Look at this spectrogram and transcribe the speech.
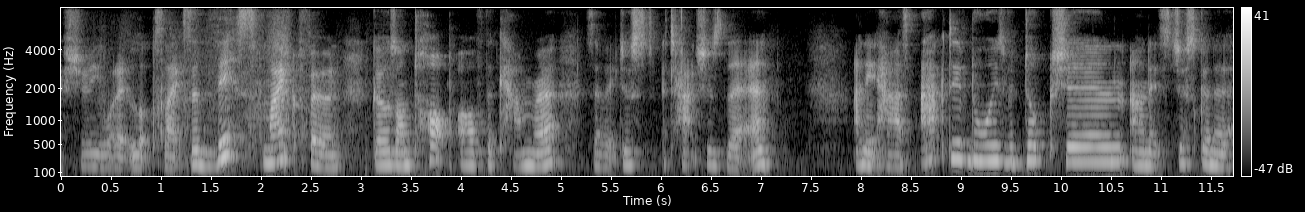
Going to show you what it looks like. So this microphone goes on top of the camera, so it just attaches there. And it has active noise reduction and it's just going to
